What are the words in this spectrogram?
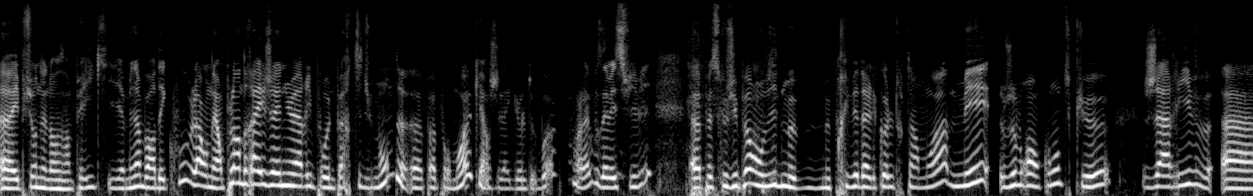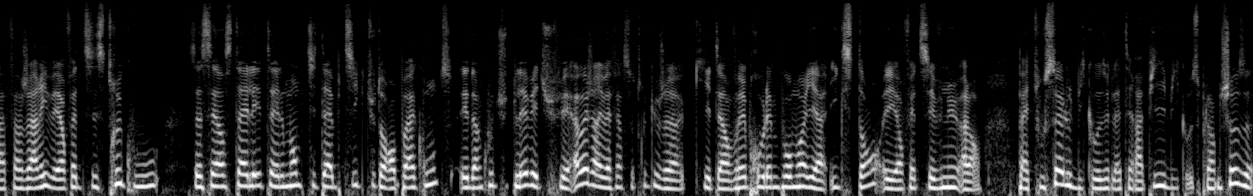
Euh, et puis on est dans un pays qui aime bien boire des coups. Là on est en plein dry January pour une partie du monde euh, pas pour moi car j'ai la gueule de bois. Voilà vous avez suivi. Parce que j'ai pas envie de me priver d'alcool tout un mois mais je me rends compte que j'arrive à enfin j'arrive et en fait c'est ce truc où ça s'est installé tellement petit à petit que tu t'en rends pas compte et d'un coup tu te lèves et tu fais ah ouais j'arrive à faire ce truc que qui était un vrai problème pour moi il y a X temps et en fait c'est venu alors pas tout seul because de la thérapie because plein de choses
